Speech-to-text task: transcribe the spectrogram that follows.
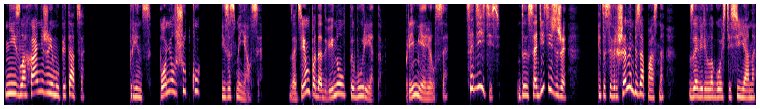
Не из лохани же ему питаться. Принц понял шутку и засмеялся. Затем пододвинул табурет. Примерился. «Садитесь! Да садитесь же! Это совершенно безопасно», — заверила гостья Сияна.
